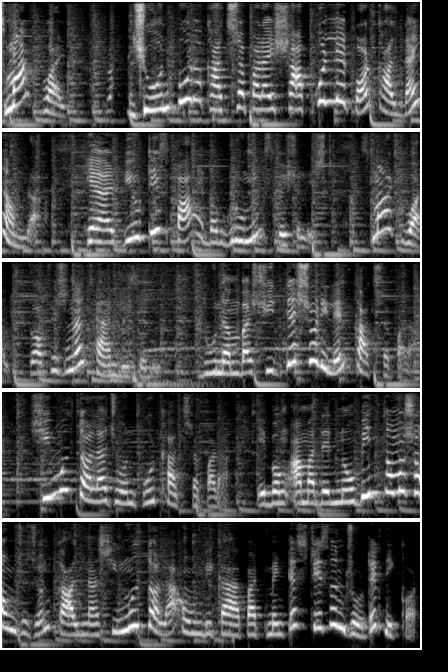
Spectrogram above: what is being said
স্মার্ট ওয়ার্ল্ড, জোনপুর ও কাঁচরাপাড়ায় সাফল্যের পর কালনাই আমরা। হেয়ার বিউটি স্পা এবং grooming specialist, smart world professional family salon. দু নম্বর সিদ্ধেশ্বরী লেন কাঁচরাপাড়া, শিমুলতলা জোনপুর কাঁচরাপাড়া এবং আমাদের নবীনতম সংযোজন কালনা শিমুলতলা অম্বিকা অ্যাপার্টমেন্টের স্টেশন রোডের নিকট।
